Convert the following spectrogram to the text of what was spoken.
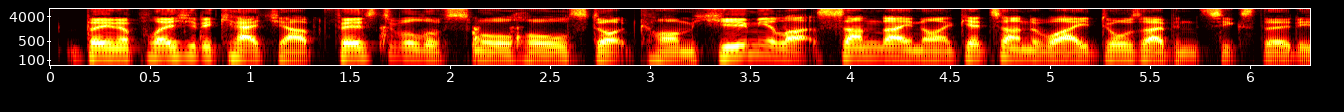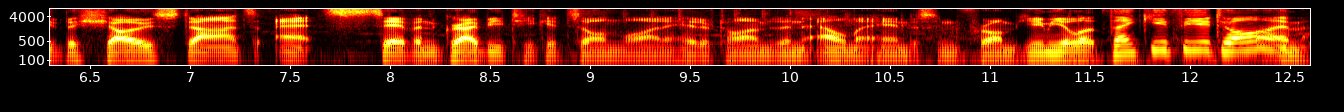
been a pleasure to catch up. Festivalofsmallhalls.com. Humula Sunday night gets underway. Doors open at 6.30. The show starts at 7. Grab your tickets online ahead of time. And Alma Anderson from Humula, thank you for your time.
